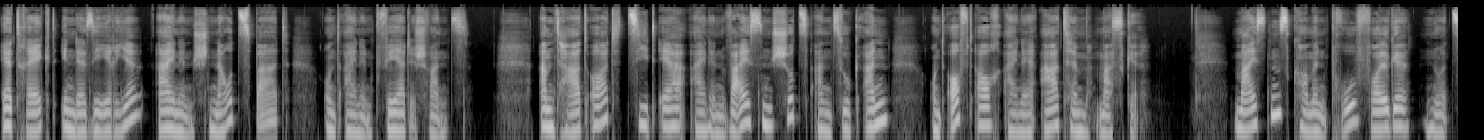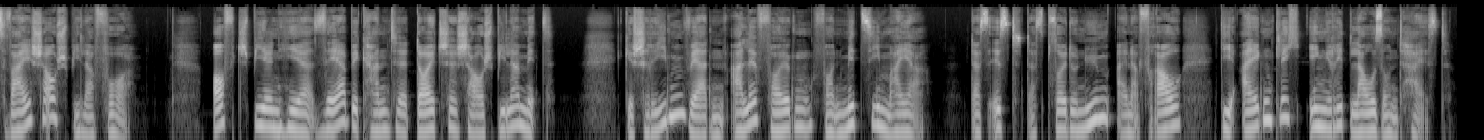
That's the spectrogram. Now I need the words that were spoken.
Er trägt in der Serie einen Schnauzbart und einen Pferdeschwanz. Am Tatort zieht er einen weißen Schutzanzug an und oft auch eine Atemmaske. Meistens kommen pro Folge nur zwei Schauspieler vor. Oft spielen hier sehr bekannte deutsche Schauspieler mit. Geschrieben werden alle Folgen von Mitzi Meyer. Das ist das Pseudonym einer Frau, die eigentlich Ingrid Lausund heißt.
